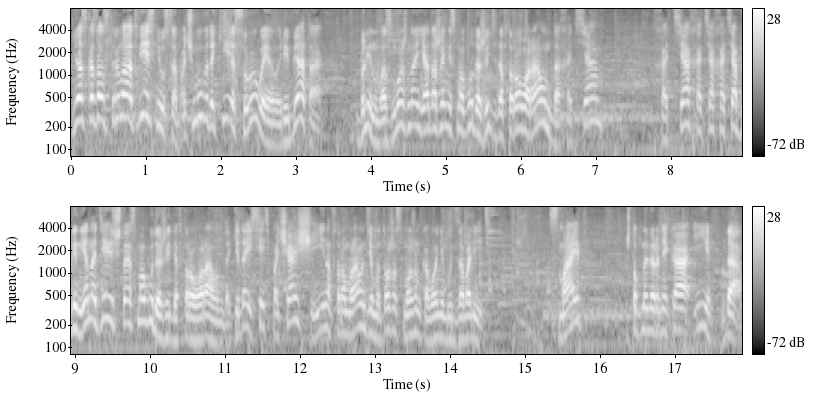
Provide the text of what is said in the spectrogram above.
Я сказал стрела от Весниуса. Почему вы такие суровые, ребята? Блин, возможно, я даже не смогу дожить до второго раунда, хотя... Хотя, хотя, хотя... Блин, я надеюсь, что я смогу дожить до второго раунда. Кидай сеть почаще, и на втором раунде мы тоже сможем кого-нибудь завалить. Смайт, чтоб наверняка... И да,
